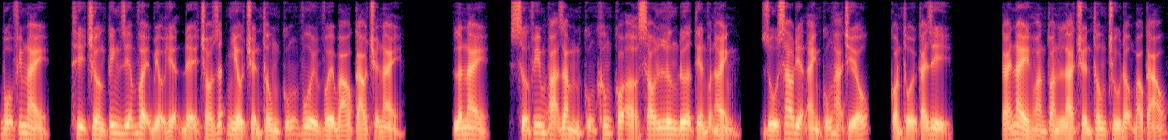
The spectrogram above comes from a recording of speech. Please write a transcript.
Bộ phim này, thị trường kinh diễm vậy biểu hiện để cho rất nhiều truyền thông cũng vui với báo cáo chuyện này. Lần này, xưởng phim Vạ Dầm cũng không có ở sau lưng đưa tiền vận hành, dù sao điện ảnh cũng hạ chiếu, còn thổi cái gì? Cái này hoàn toàn là truyền thông chủ động báo cáo,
